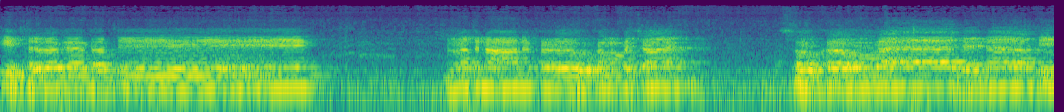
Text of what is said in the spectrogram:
ਇਹ ਸਰਵਗ ਗਾਤੇ ਨਤ ਨਾਨਕ, ਹੁਕਮ ਪਛਾਨੈ, ਸੁਖ ਹੋਵੈ ਦਿਨ ਰਾਤੀ।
